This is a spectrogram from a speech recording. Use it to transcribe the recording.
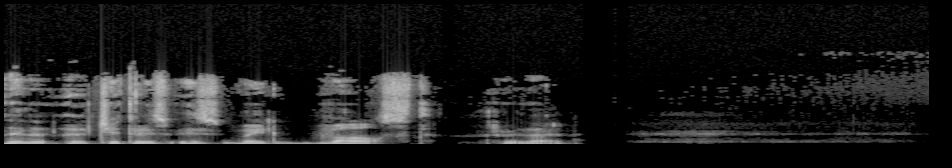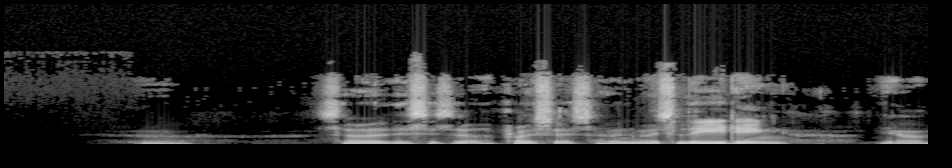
And then the, chitta is, is made vast through that. So this is a process, and it's leading, you know,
